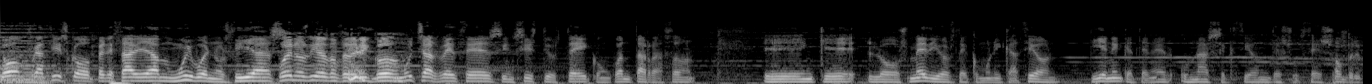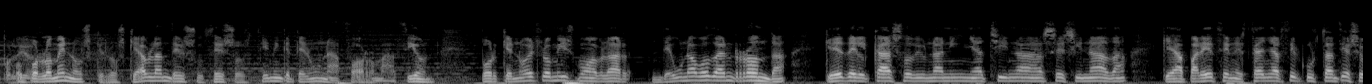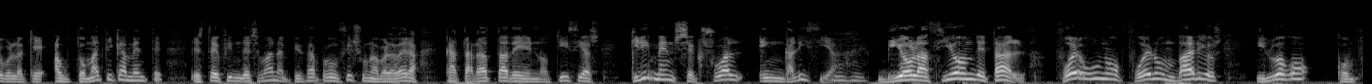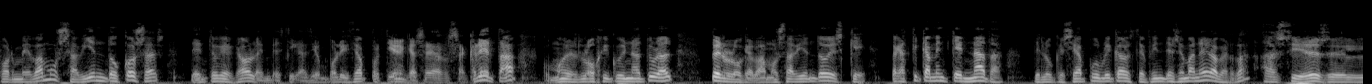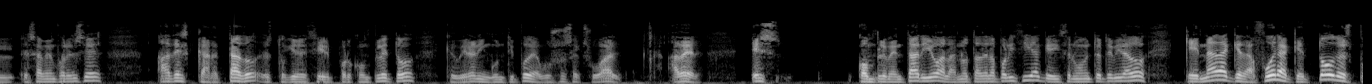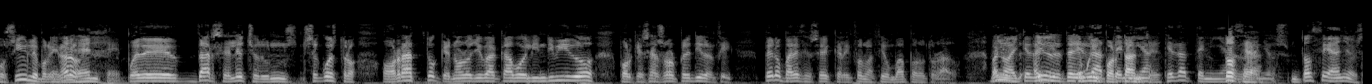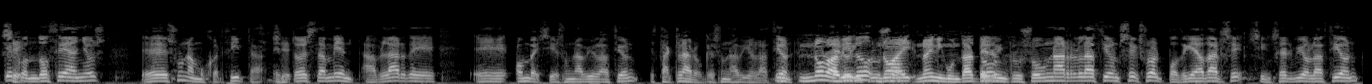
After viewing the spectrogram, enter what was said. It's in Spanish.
Don Francisco Pérez Ávila, muy buenos días. Buenos días, don Federico. Muchas veces insiste usted, y con cuánta razón, en que los medios de comunicación tienen que tener una sección de sucesos. Hombre, por o por lo menos que los que hablan de sucesos tienen que tener una formación, porque no es lo mismo hablar de una boda en ronda que del caso de una niña china asesinada que aparece en extrañas circunstancias sobre la que automáticamente este fin de semana empieza a producirse una verdadera catarata de noticias. Crimen sexual en Galicia, violación de tal, fue uno, fueron varios, y luego conforme vamos sabiendo cosas, dentro de que, claro, la investigación policial pues tiene que ser secreta, como es lógico y natural, pero lo que vamos sabiendo es que prácticamente nada de lo que se ha publicado este fin de semana era verdad. Así es, el examen forense ha descartado, esto quiere decir por completo, que hubiera ningún tipo de abuso sexual. A ver, es complementario a la nota de la policía que dice en un momento determinado que nada queda fuera, que todo es posible, porque Evidente. claro, puede darse el hecho de un secuestro o rapto que no lo lleva a cabo el individuo porque se ha sorprendido, en fin. Pero parece ser que la información va por otro lado. Bueno, un- hay que un decir, detalle ¿qué muy edad importante. tenía- ¿Qué edad tenía? 12 la- años. 12 años, que Sí. con 12 años es una mujercita. Sí. Entonces también hablar de... eh, hombre, si es una violación, está claro que es una violación. No lo ha habido, incluso- no hay, no hay ningún dato. Pero incluso una relación sexual podría darse sin ser violación.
